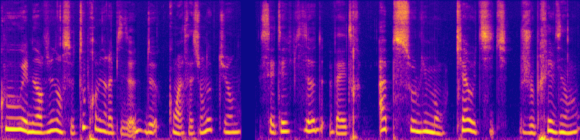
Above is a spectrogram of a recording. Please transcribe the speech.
Coucou et bienvenue dans ce tout premier épisode de Conversation Nocturne. Cet épisode va être absolument chaotique, je préviens,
